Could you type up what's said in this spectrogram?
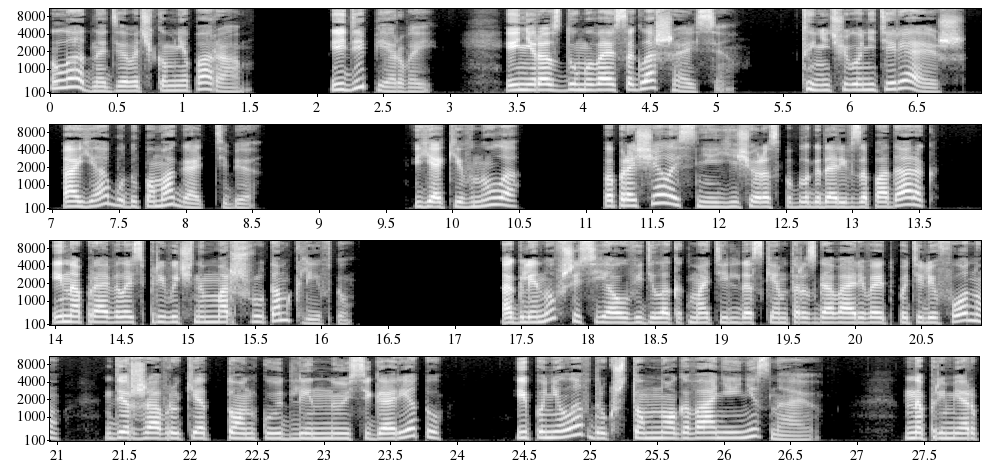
«Ладно, девочка, мне пора. Иди первой. И не раздумывая, соглашайся. Ты ничего не теряешь, а я буду помогать тебе». Я кивнула, попрощалась с ней, еще раз поблагодарив за подарок, и направилась привычным маршрутом к лифту. Оглянувшись, я увидела, как Матильда с кем-то разговаривает по телефону, держа в руке тонкую длинную сигарету, и поняла вдруг, что многого о ней не знаю. Например,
